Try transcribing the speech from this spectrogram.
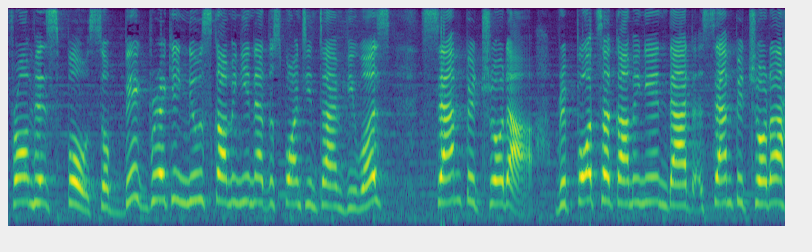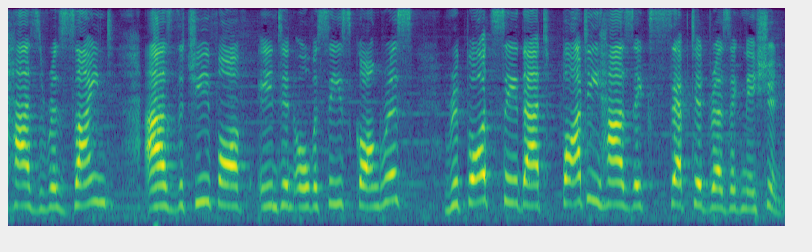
from his post. So big breaking news coming in at this point in time, viewers. Sam Pitroda, reports are coming in that Sam Pitroda has resigned as the chief of Indian Overseas Congress. Reports say that party has accepted resignation.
